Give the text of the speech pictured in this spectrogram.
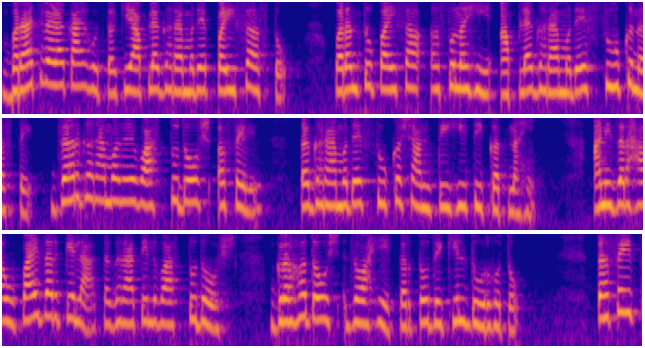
बऱ्याच वेळा काय होतं की आपल्या घरामध्ये पैसा असतो परंतु पैसा असूनही आपल्या घरामध्ये सुख नसते. जर घरामध्ये वास्तुदोष असेल तर घरामध्ये सुख शांती ही टिकत नाही. आणि जर हा उपाय जर केला तर घरातील वास्तुदोष ग्रहदोष जो आहे तर तो देखील दूर होतो. तसेच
